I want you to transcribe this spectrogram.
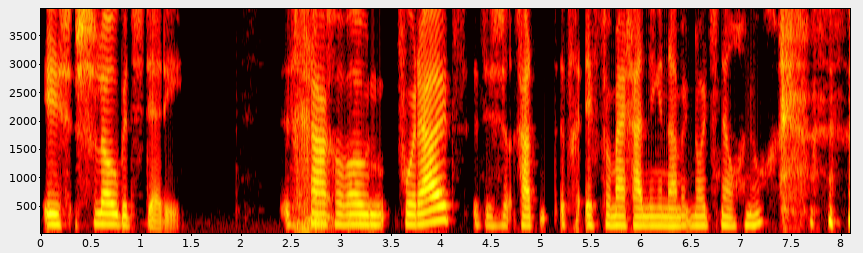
is slow but steady. Het gaat gewoon vooruit. Het is, gaat, het, voor mij gaan dingen namelijk nooit snel genoeg.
